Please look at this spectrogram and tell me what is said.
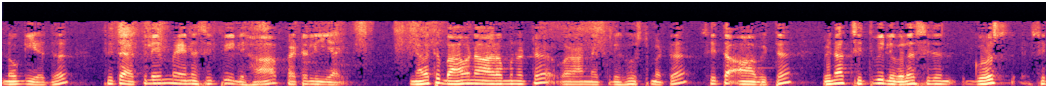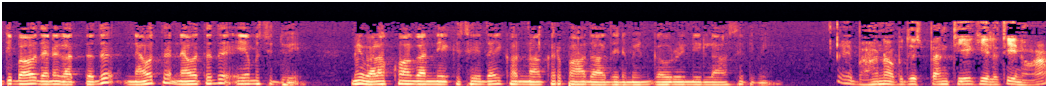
නොගියද සිත ඇතුළෙන්ම එන සිතුවිලි හා පැටලියයි. නැවත භාවනා ආරමුණට වරන් ඇතුළේ හුස්මට සිත ආවිත වෙනත් සිතුවිලි වල සිත ගොස් සිටි බව දැනගත්තද නැවත නැවතද එයම සිදුවේ. මේ වළක්වා ගන්නේ කෙසේදයි කරුණාකර පහදා දෙනමින් ගෞරවයෙන් ඉල්ලා සිටිමි. ඒ භාවනා උපදේශ පන්තියේ කියලා තියෙනවා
